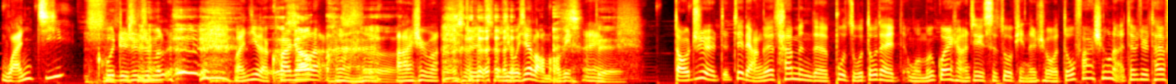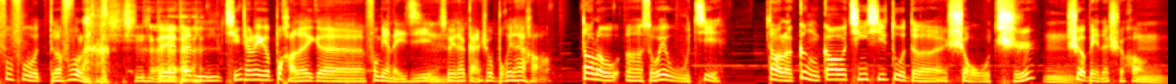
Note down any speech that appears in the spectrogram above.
玩机。或者是什么 玩机有点夸张了 啊？是吗？就有些老毛病，哎，对，导致这这两个他们的不足都在我们观赏这次作品的时候都发生了，他就是他负负得负了，对他形成了一个不好的一个负面累积，嗯。所以他感受不会太好。到了呃所谓五 G，到了更高清晰度的手持嗯，设备的时候，嗯。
